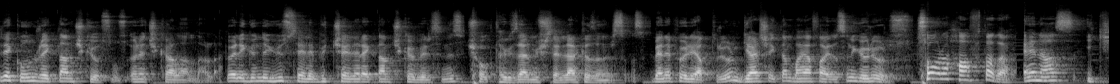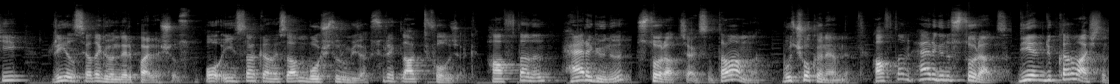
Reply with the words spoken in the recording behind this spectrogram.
Direkt onun reklam çıkıyorsunuz öne çıkarılanlarla. Böyle günde 100 TL bütçeyle reklam çıkabilirsiniz. Çok da güzel müşteriler kazanırsınız. Ben hep öyle yaptırıyorum. Gerçekten bayağı faydasını görüyoruz. Sonra haftada en az 2 Reels ya da gönderi paylaşıyorsun. O Instagram hesabın boş durmayacak. Sürekli aktif olacak. Haftanın her günü story atacaksın tamam mı? Bu çok önemli. Haftanın her günü story at. Diyelim dükkanı açtın.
